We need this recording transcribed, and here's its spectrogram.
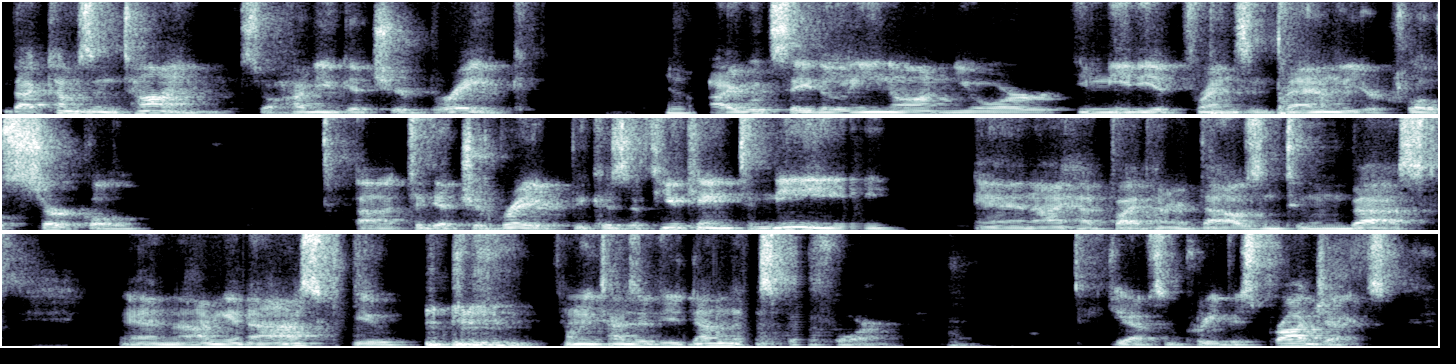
that comes in time so how do you get your break yeah. i would say to lean on your immediate friends and family your close circle uh, to get your break because if you came to me and i had 500000 to invest and I'm going to ask you, how many times have you done this before? Do you have some previous projects?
